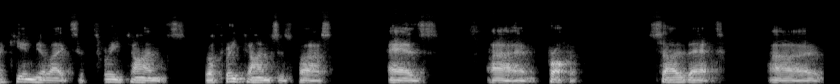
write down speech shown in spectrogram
accumulates at three times or three times as fast as uh, profit. So that, uh,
